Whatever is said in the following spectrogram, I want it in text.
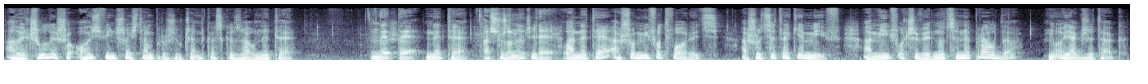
Але чули, що ось він щось там про Шевченка сказав, не те. Не те. Не те. А То що не те? А не те, а що міфотворець. А що це таке міф? А міф, очевидно, це неправда. Ну а як же так?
